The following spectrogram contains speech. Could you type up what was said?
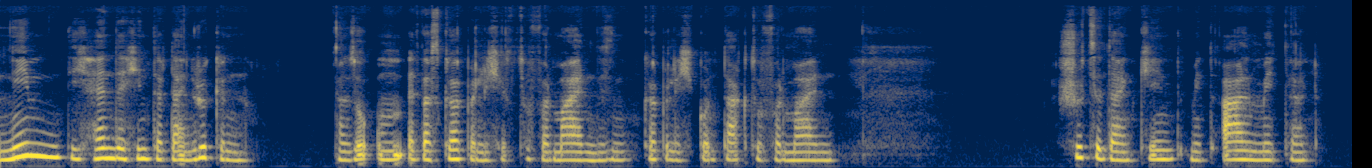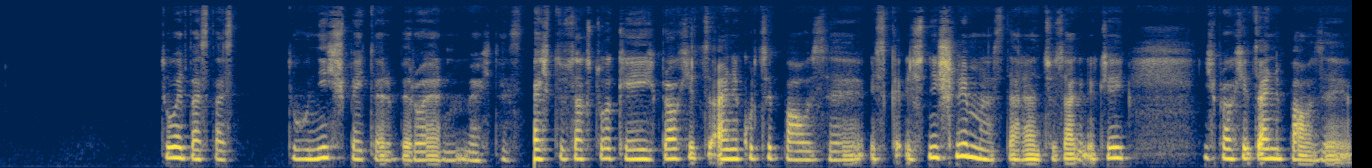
Nimm die Hände hinter deinen Rücken, also um etwas Körperliches zu vermeiden, diesen körperlichen Kontakt zu vermeiden. Schütze dein Kind mit allen Mitteln. Tu etwas, was du nicht später bereuen möchtest. Vielleicht du sagst du, okay, ich brauche jetzt eine kurze Pause. Ist, ist nicht schlimm, daran zu sagen, okay, ich brauche jetzt eine Pause,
